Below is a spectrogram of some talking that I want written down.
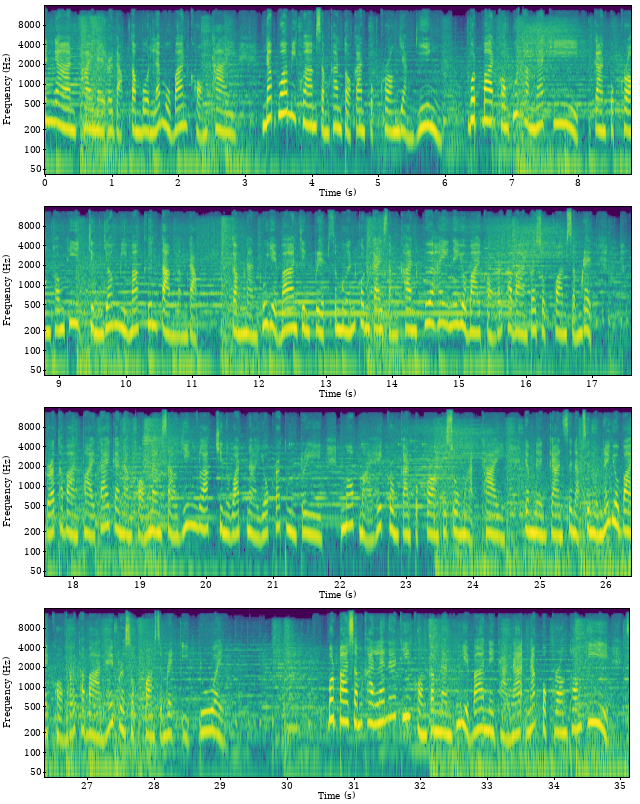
นินงานภายในระดับตำบลและหมู่บ้านของไทย นับว่ามีความสำคัญต่อการปกครองอย่างยิ่ง บทบาทของผู้ทำหน้าที่ การปกครองท้องที่จึงย่อมมีมากขึ้นตามลำดับกำนันผู้ใหญ่บ้านจึงเปรียบเสมือนกลไกสำคัญเพื่อให้นโยบายของรัฐบาลประสบความสำเร็จ รัฐบาลภายใต้การนำของนางสาวยิ่งลักษณ์ชินวัตรนายกรัฐมนตรี มอบหมายให้กรมการปกครองกระทรวงมหาดไทยดำเนินการสนับสนุนนโยบายของรัฐบาลให้ประสบความสำเร็จอีกด้วย บทบาทสำคัญและหน้าที่ของกำนันผู้ใหญ่บ้านในฐานะนักปกครองท้องที่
